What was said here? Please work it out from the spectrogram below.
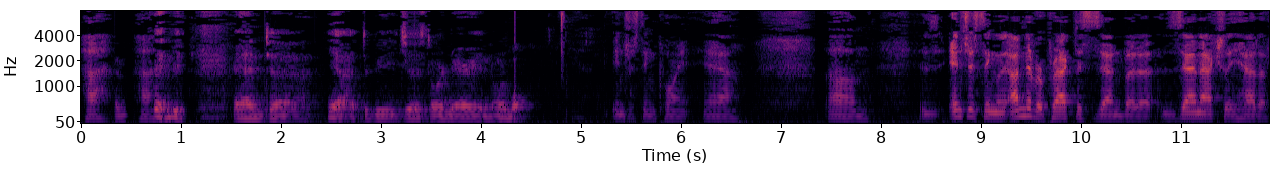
Ha, and, ha. and uh, yeah, to be just ordinary and normal. Interesting point. Yeah. Um, interestingly, I've never practiced Zen, but uh, Zen actually had a,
